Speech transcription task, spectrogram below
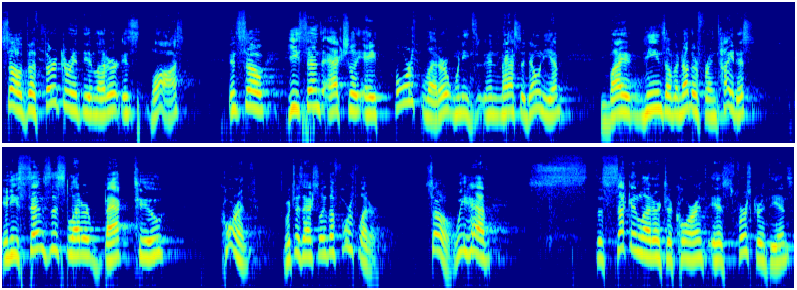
So the third Corinthian letter is lost. And so he sends actually a fourth letter when he's in Macedonia by means of another friend, Titus, and he sends this letter back to Corinth, which is actually the fourth letter. So we have the second letter to Corinth is First Corinthians,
